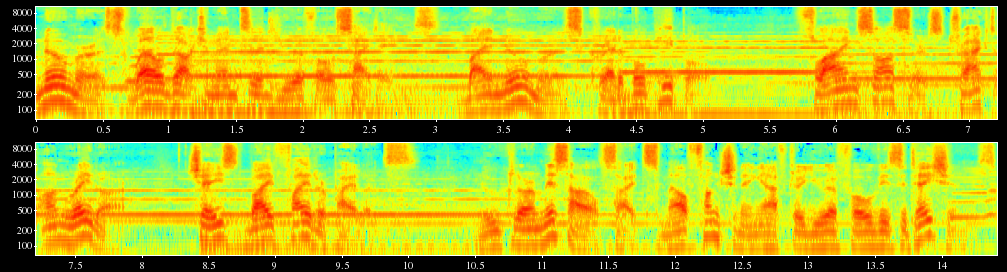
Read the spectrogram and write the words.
Numerous well-documented UFO sightings by numerous credible people. Flying saucers tracked on radar, chased by fighter pilots. Nuclear missile sites malfunctioning after UFO visitations,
